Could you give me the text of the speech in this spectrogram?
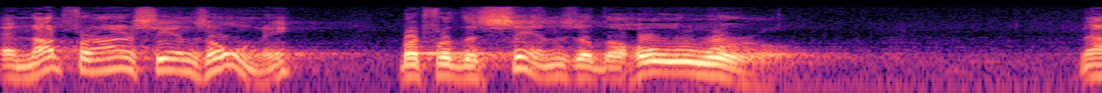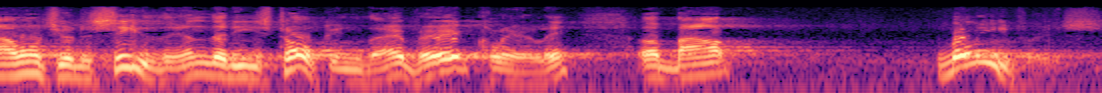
and not for our sins only, but for the sins of the whole world. Now, I want you to see then that he's talking there very clearly about believers.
